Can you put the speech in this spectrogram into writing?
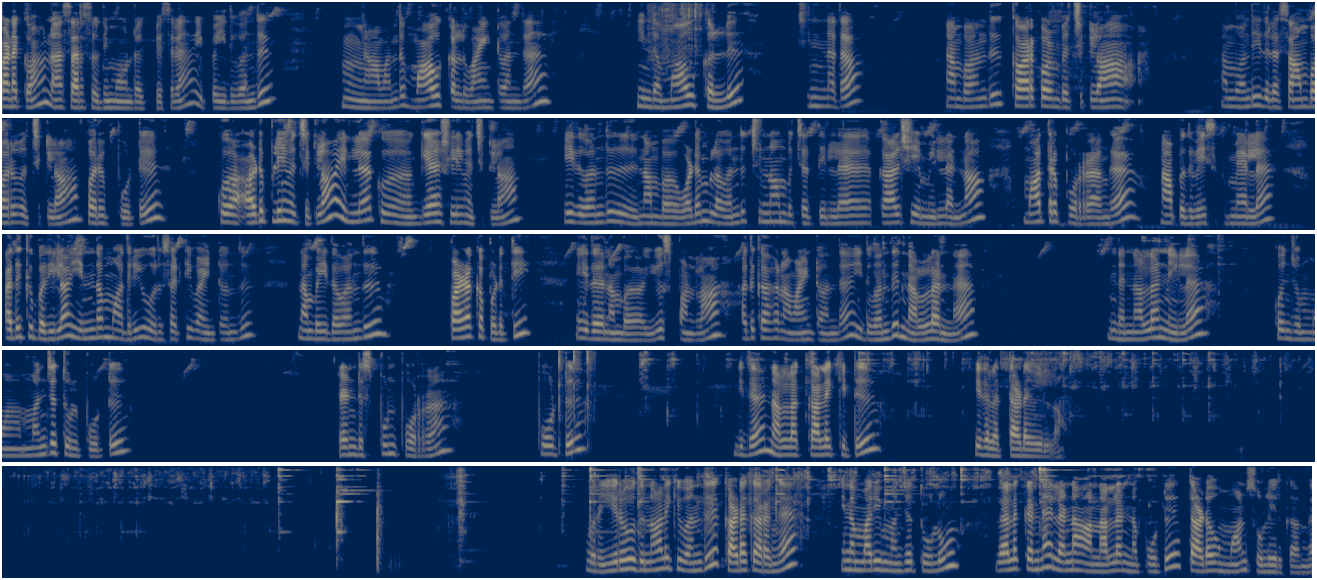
வணக்கம். நான் சரஸ்வதி மோகன்ராஜ் பேசுகிறேன் இப்போ இது வந்து நான் வந்து மாவுக்கல் வாங்கிட்டு வந்தேன். இந்த மாவு சின்னதாக நம்ம வந்து காரக்குழம்பு வச்சுக்கலாம். நம்ம வந்து இதில் சாம்பாரும் வச்சுக்கலாம், பருப்பு போட்டு. கு அடுப்புலேயும் வச்சுக்கலாம், இல்லை கு வச்சுக்கலாம். இது வந்து நம்ம உடம்புல வந்து சுண்ணாம்பு சத்து இல்லை கால்சியம் இல்லைன்னா மாத்திரை போடுறாங்க 40 வயசுக்கு மேலே அதுக்கு பதிலாக இந்த மாதிரி ஒரு சட்டி வாங்கிட்டு வந்து, நம்ம இதை வந்து பழக்கப்படுத்தி, இதை நம்ம யூஸ் பண்ணலாம். அதுக்காக நான் வாங்கிட்டு வந்தேன். இது வந்து நல்லெண்ணெய். இந்த நல்லெண்ணெயில் கொஞ்சம் ம மஞ்சத்தூள் போட்டு ரெண்டு ஸ்பூன் போடுறேன். போட்டு இதை நல்லா கலக்கிட்டு, இதில் தடவிடலாம். ஒரு 20 நாளைக்கு வந்து கடைக்காரங்க இந்த மாதிரி மஞ்சத்தூளும், விளக்கெண்ணெய் இல்லைன்னா நல்லெண்ணெய் போட்டு தடவுமான்னு சொல்லியிருக்காங்க.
